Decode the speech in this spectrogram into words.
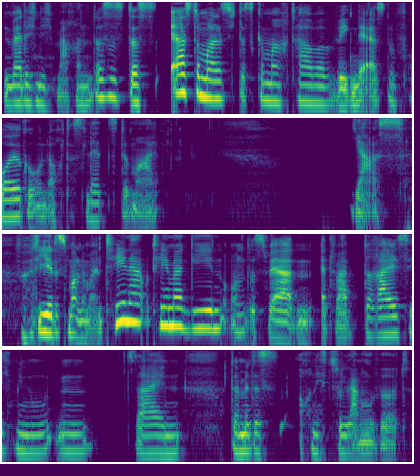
Werde ich nicht machen. Das ist das erste Mal, dass ich das gemacht habe, wegen der ersten Folge und auch das letzte Mal. Ja, es wird jedes Mal um ein Thema gehen und es werden etwa 30 Minuten sein, damit es auch nicht zu lang wird.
